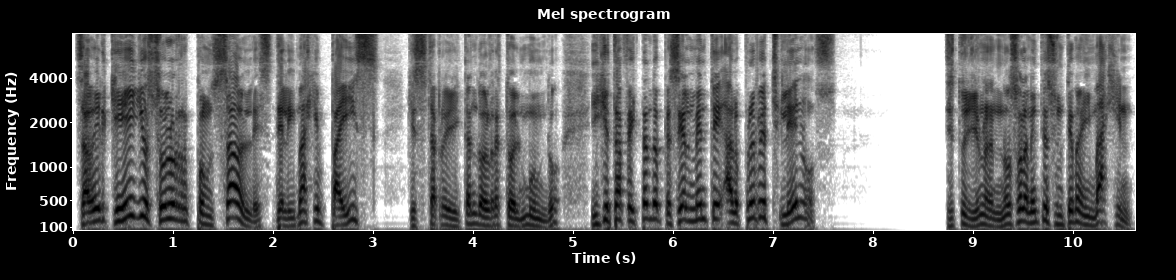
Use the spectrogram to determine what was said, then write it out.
Saber que ellos son los responsables de la imagen país que se está proyectando al resto del mundo y que está afectando especialmente a los propios chilenos. Esto no solamente es un tema de imagen,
